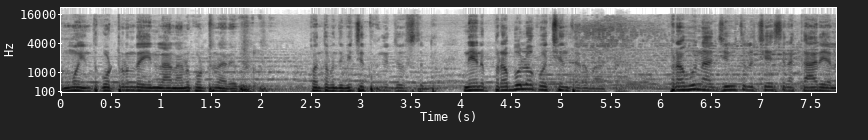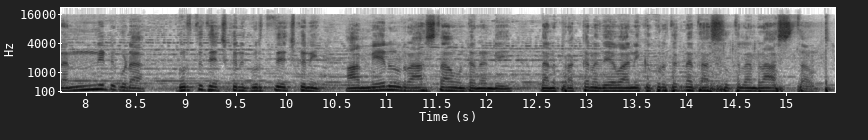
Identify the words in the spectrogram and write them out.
అమ్మో ఇంత కుట్రుందా ఇలా అని అనుకుంటున్నారేమో కొంతమంది విచిత్రంగా చూస్తుంటే నేను ప్రభులోకి వచ్చిన తర్వాత ప్రభు నా జీవితంలో చేసిన కార్యాలన్నిటి కూడా గుర్తు తెచ్చుకొని గుర్తు తెచ్చుకొని ఆ మేలులు రాస్తూ ఉంటానండి. దాని ప్రక్కన దేవానికి కృతజ్ఞతాస్థుతులను రాస్తూ ఉంటాను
